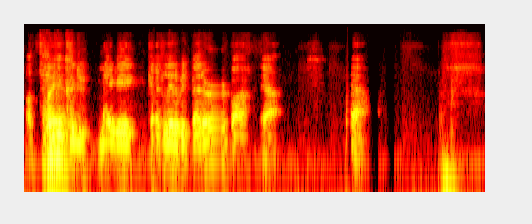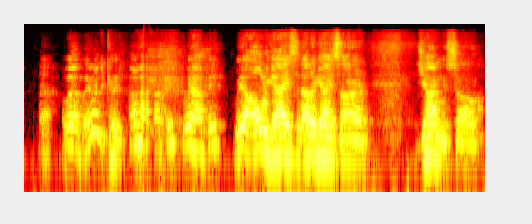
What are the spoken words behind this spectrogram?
I think Oh, we could maybe get a little bit better, but yeah, yeah, yeah. Well, it went good. I'm happy. We're happy. We are old guys, and other guys are young. So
